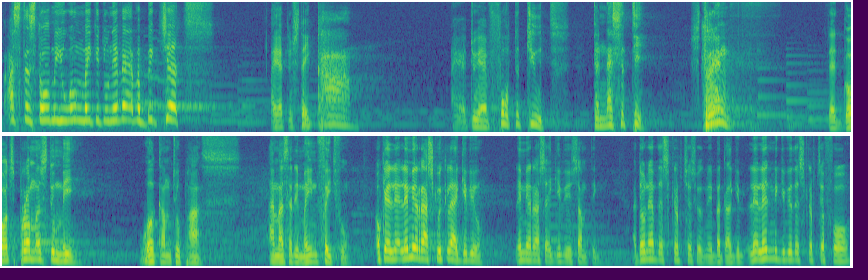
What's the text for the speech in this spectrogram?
Pastors told me you won't make it, you'll never have a big church. I had to stay calm. I had to have fortitude, tenacity, strength that God's promise to me will come to pass. I must remain faithful. Okay, let, let me rush quickly. I give you, let me rush. I give you something. I don't have the scriptures with me, but I'll give. Let, let me give you the scripture for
